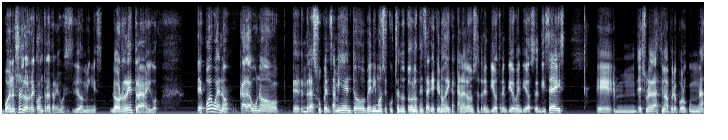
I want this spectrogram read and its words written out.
Bueno, yo lo recontra traigo a Cecilio Domínguez. Lo retraigo. Después, bueno, cada uno tendrá su pensamiento. Venimos escuchando todos los mensajes que nos dejan al 11 32 32 22 66. Eh, es una lástima, pero por una,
